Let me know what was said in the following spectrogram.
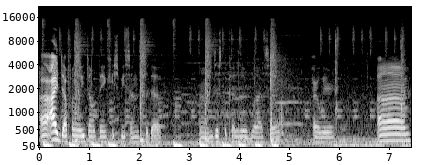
Uh, I definitely don't think he should be sentenced to death, um, just because of what I said earlier. Um,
